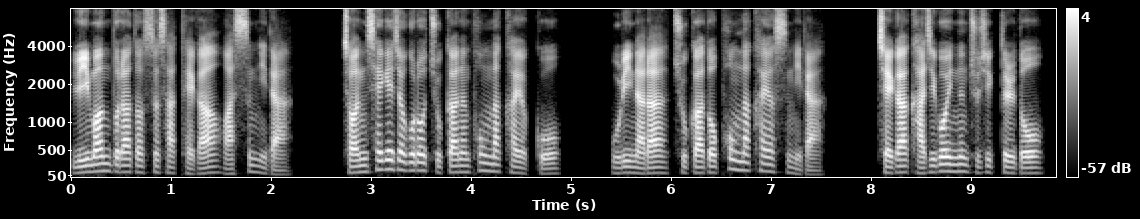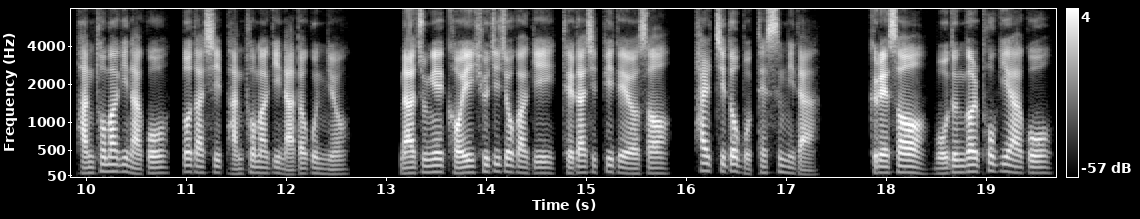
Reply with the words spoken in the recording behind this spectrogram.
리먼 브라더스 사태가 왔습니다. 전 세계적으로 주가는 폭락하였고 우리나라 주가도 폭락하였습니다. 제가 가지고 있는 주식들도 반토막이 나고 또다시 반토막이 나더군요. 나중에 거의 휴지 조각이 되다시피 되어서 팔지도 못했습니다. 그래서 모든 걸 포기하고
